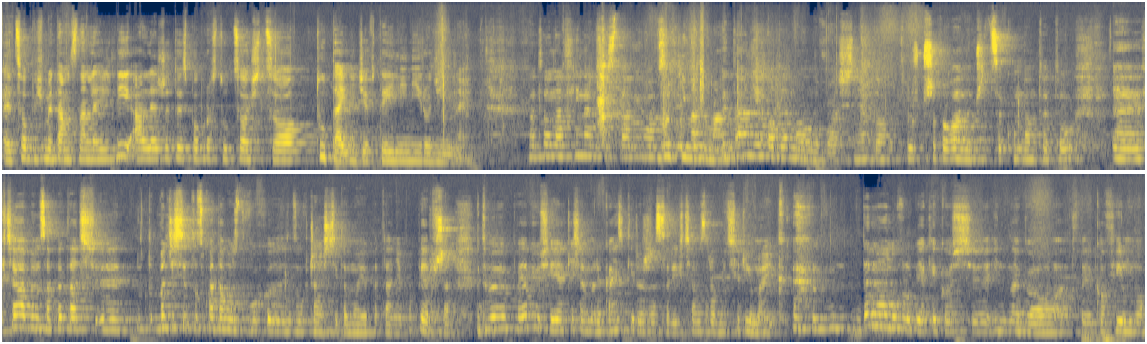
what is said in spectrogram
e, co byśmy tam znaleźli, ale że to jest po prostu coś, co tutaj idzie w tej linii rodzinnej. No to na finał zostawiłam sobie pytanie o demony właśnie, to już przywołany przed sekundą tytuł. E, chciałabym zapytać, e, będzie się to składało z dwóch, e, z dwóch części to moje pytanie. Po pierwsze, gdyby pojawił się jakiś amerykański reżyser i chciał zrobić remake demonów lub jakiegoś e, innego e, twojego filmu,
